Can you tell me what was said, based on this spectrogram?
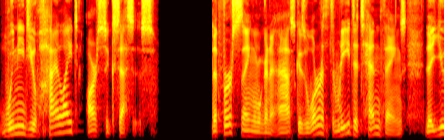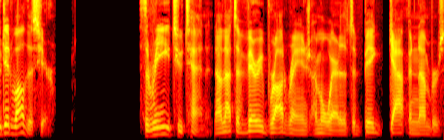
we need to highlight our successes. The first thing we're going to ask is what are three to 10 things that you did well this year? Three to 10. Now, that's a very broad range. I'm aware that's a big gap in numbers.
